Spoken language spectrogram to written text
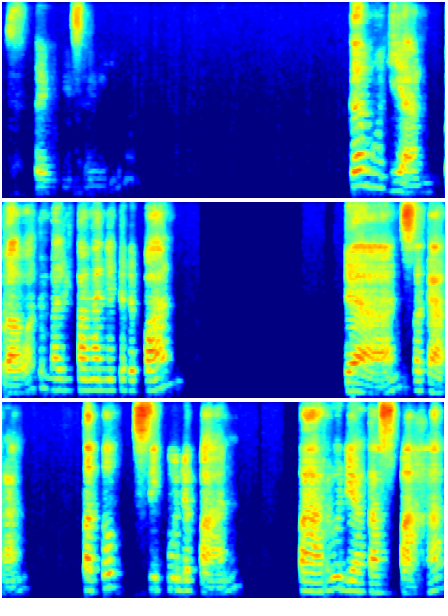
Stay di sini. Kemudian bawa kembali tangannya ke depan. Dan sekarang tekuk siku depan, taruh di atas paha,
